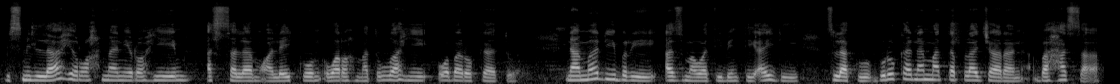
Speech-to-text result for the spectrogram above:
Bismillahirrahmanirrahim. Assalamualaikum warahmatullahi wabarakatuh. Nama diberi Azmawati binti Aidi selaku guru kanan mata pelajaran Bahasa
